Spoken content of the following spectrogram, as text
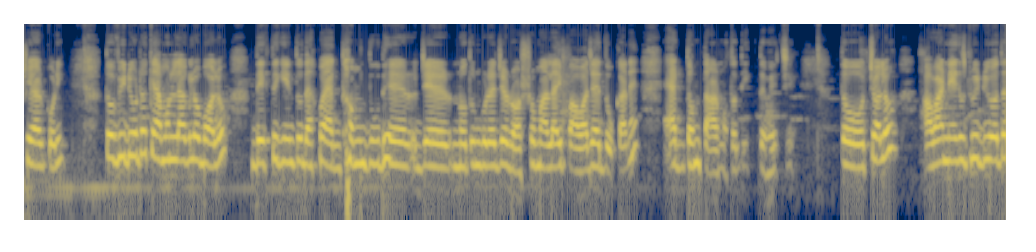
শেয়ার করি। তো ভিডিওটা কেমন লাগল বলো? দেখতে কিন্তু দেখো একদম দুধের যে নতুন করে যে রসমালাই পাওয়া যায় দোকানে, একদম তার মতো দেখতে হয়েছে। তো চলো, আবার নেক্সট ভিডিওতে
